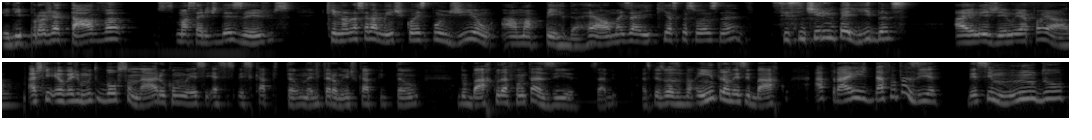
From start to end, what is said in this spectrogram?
Ele projetava uma série de desejos que não necessariamente correspondiam a uma perda real, mas aí que as pessoas né, se sentiram impelidas a elegê-lo e apoiá-lo. Acho que eu vejo muito Bolsonaro como esse, esse, esse capitão, né? literalmente o capitão do barco da fantasia, sabe? As pessoas entram nesse barco atrás da fantasia, desse mundo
